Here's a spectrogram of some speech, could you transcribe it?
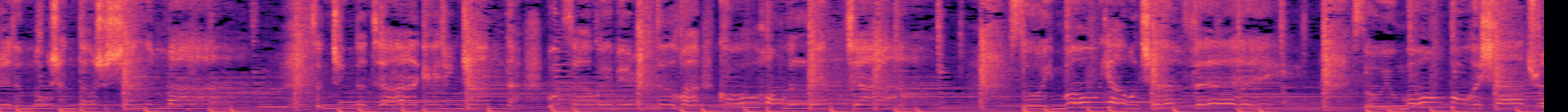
时的梦想都实现了吗？曾经的他已经长大，不再为别人的话哭红了脸颊，所以梦要往前飞，所有梦不会下坠。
